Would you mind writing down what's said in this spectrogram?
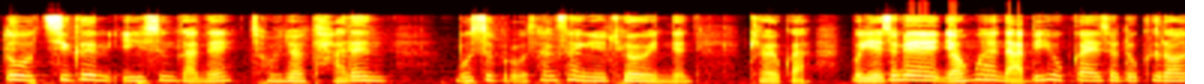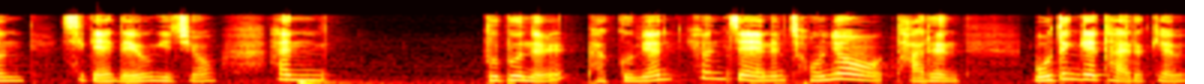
또 지금 이 순간에 전혀 다른 모습으로 상상이 되어 있는 결과. 뭐 예전에 영화 나비 효과에서도 그런 식의 내용이죠. 한 부분을 바꾸면 현재에는 전혀 다른 모든 게 다 이렇게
